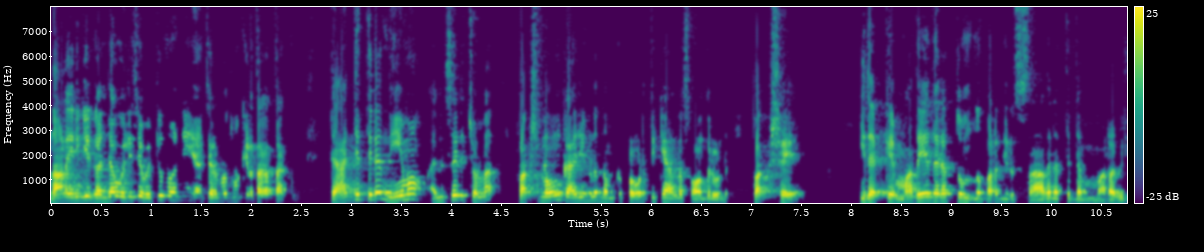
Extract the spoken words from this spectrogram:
നാളെ എനിക്ക് കഞ്ചാവ് വലിച്ച പറ്റുമെന്ന് പറഞ്ഞാൽ ചിലപ്പോൾ തൂക്കിയെടുത്ത് തകർത്താക്കും നിയമം അനുസരിച്ചുള്ള ഭക്ഷണവും കാര്യങ്ങളും നമുക്ക് പ്രവർത്തിക്കാനുള്ള സ്വാതന്ത്ര്യമുണ്ട്. പക്ഷേ ഇതൊക്കെ മതേതരത്വം എന്ന് പറഞ്ഞൊരു സാധനത്തിന്റെ മറവിൽ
